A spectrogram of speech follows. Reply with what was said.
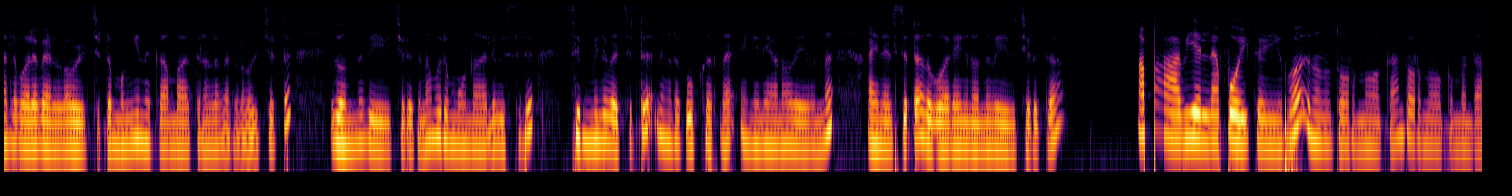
നല്ലപോലെ വെള്ളം ഒഴിച്ചിട്ട് മുങ്ങി നിൽക്കാൻ പാകത്തിനുള്ള വെള്ളം ഒഴിച്ചിട്ട് ഇതൊന്ന് വേവിച്ചെടുക്കണം. ഒരു മൂന്നാൽ വിസിൽ സിമ്മിൽ വെച്ചിട്ട് നിങ്ങളുടെ കുക്കറിന് എങ്ങനെയാണോ വേവുന്നത് അതിനനുസരിച്ചിട്ട് അതുപോലെ ഇങ്ങനെ ഒന്ന് വേവിച്ചെടുക്കുക. അപ്പോൾ ആവിയെല്ലാം പോയി കഴിയുമ്പോൾ ഇതൊന്ന് തുറന്നു നോക്കാം. തുറന്നു നോക്കുമ്പോൾ എന്താ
